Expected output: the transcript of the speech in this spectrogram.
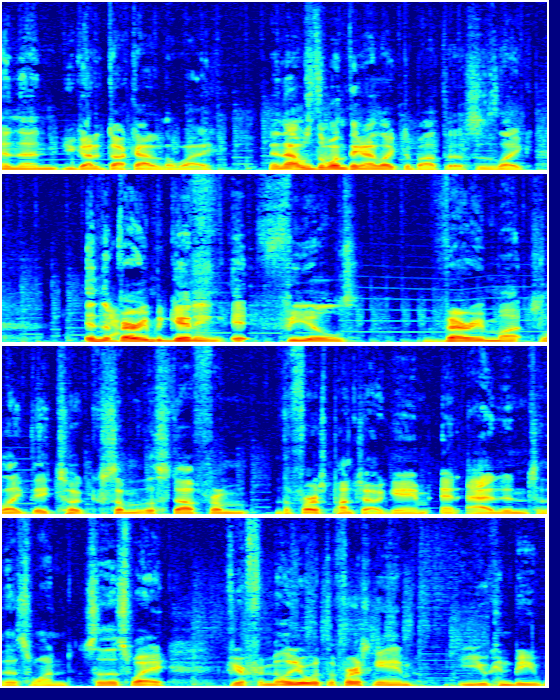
and then you got to duck out of the way. And that was the one thing I liked about this is like in the very beginning, it feels very much like they took some of the stuff from the first Punch Out game and added into this one. So this way, if you're familiar with the first game, you can be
